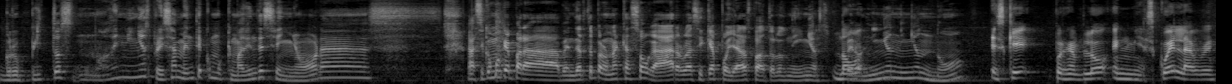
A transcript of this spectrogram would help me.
grupitos, no de niños precisamente, como que más bien de señoras. Así como que para venderte para una casa hogar o así que apoyaras para todos los niños. No. Pero niños, niños no. Es que, por ejemplo, en mi escuela, güey,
